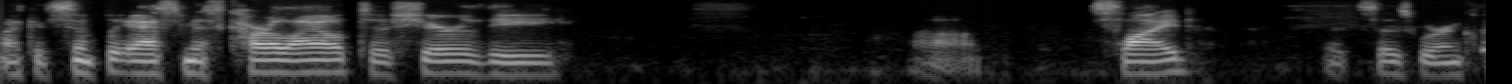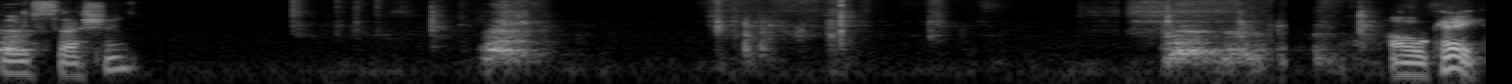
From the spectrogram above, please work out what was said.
I could simply ask Miss Carlisle to share the uh, slide that says we're in closed session. Okay,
